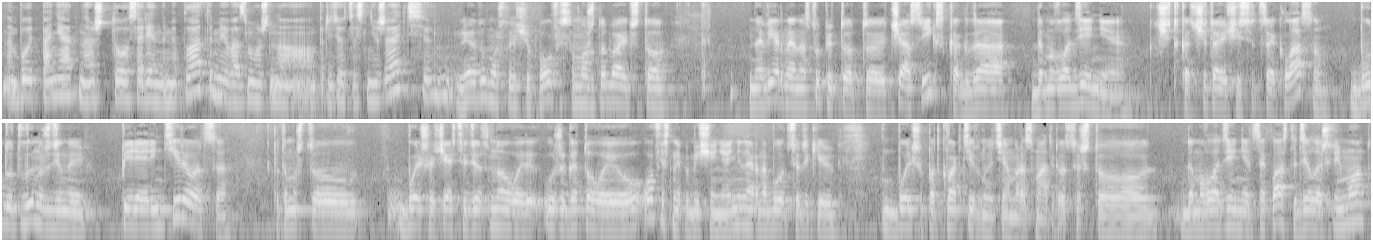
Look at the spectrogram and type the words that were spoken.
э, будет понятно, что с арендными платами, возможно, придется снижать. Ну, я думаю, что еще по офису можно добавить, что, наверное, наступит тот э, час X, когда домовладения, считающиеся С-классом, будут вынуждены переориентироваться потому что большая часть идет в новые, уже готовые офисные помещения, они, наверное, будут все-таки больше под квартирную тему рассматриваться, что домовладение С-класс, ты делаешь ремонт,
